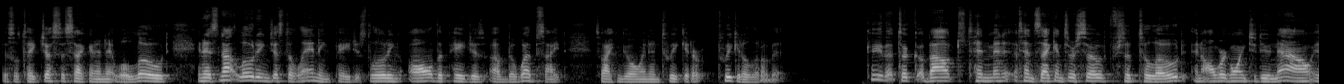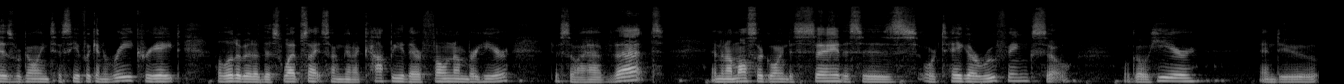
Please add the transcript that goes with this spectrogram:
this will take just a second and it will load. And it's not loading just a landing page, it's loading all the pages of the website. So I can go in and tweak it, or tweak it a little bit. Okay, that took about 10 minutes, 10 seconds or so to load. And all we're going to do now is we're going to see if we can recreate a little bit of this website. So I'm going to copy their phone number here, just so I have that. And then I'm also going to say this is Ortega Roofing. So we'll go here and do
